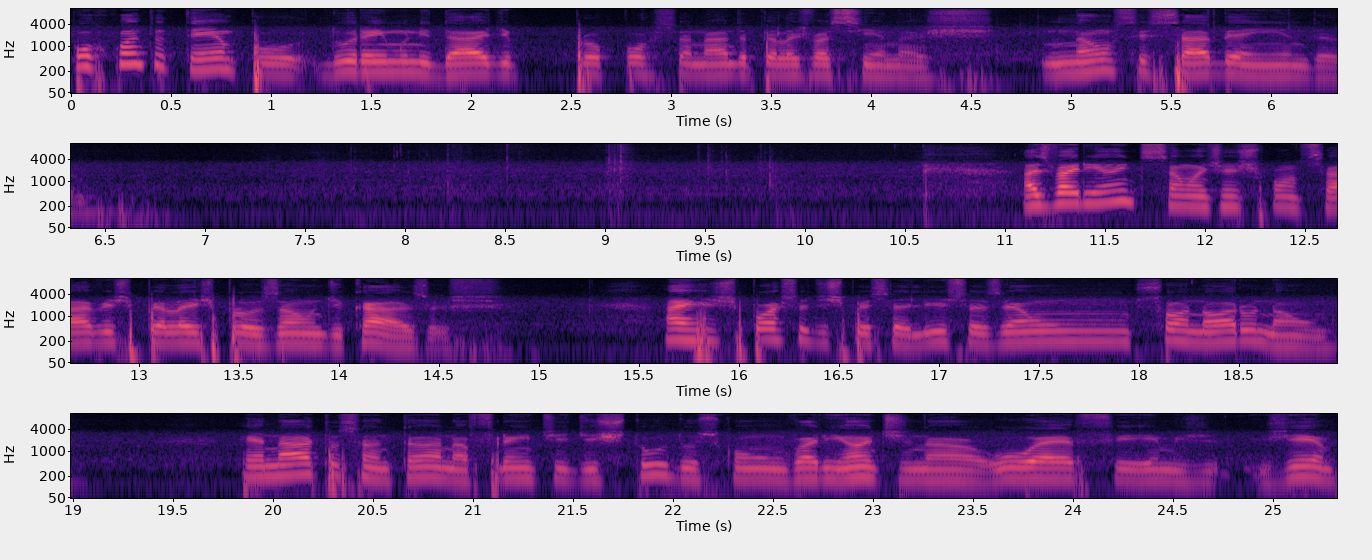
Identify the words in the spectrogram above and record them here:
Por quanto tempo dura a imunidade proporcionada pelas vacinas? Não se sabe ainda. As variantes são as responsáveis pela explosão de casos? A resposta de especialistas é um sonoro não. Renato Santana, à frente de estudos com variantes na UFMG,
